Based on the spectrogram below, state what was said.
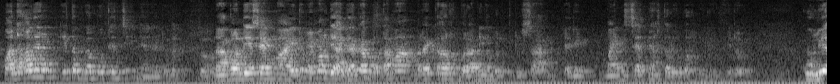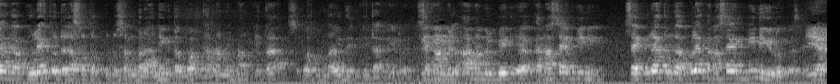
padahal yang kita bukan potensinya gitu. Betul. Nah, kalau di SMA itu memang diajarkan pertama mereka harus berani ngambil keputusan. Jadi mindsetnya harus terubah dulu gitu. Kuliah nggak kuliah itu adalah suatu keputusan berani kita buat karena memang kita setelah mengetahui diri kita gitu. Saya ngambil A ngambil B itu ya karena saya begini. Saya kuliah atau nggak kuliah karena saya begini gitu biasanya. Iya.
